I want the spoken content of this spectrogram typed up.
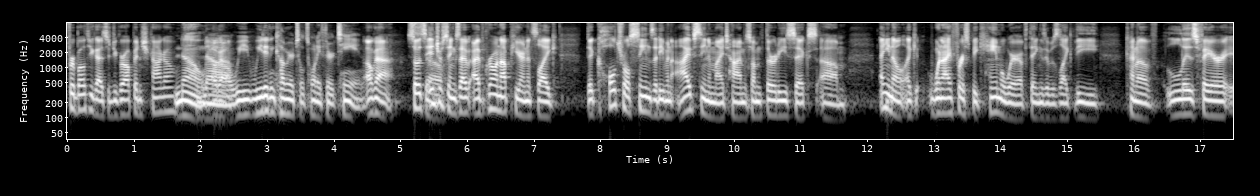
for both you guys? Did you grow up in Chicago? no, no, Okay. we we didn't come here till 2013. Okay. So it's So- interesting because I've, I've grown up here and it's like the cultural scenes that even I've seen in my time. So I'm 36. Um, and, you know, like when I first became aware of things, it was like the kind of Liz Phair,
